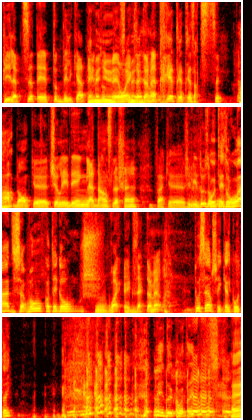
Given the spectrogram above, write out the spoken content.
Puis la petite est toute délicate. Est toute- menue, mais petite ouais, exactement. Très, très, très artistique. Ah. Donc, euh, cheerleading, la danse, le chant. Fait que euh, j'ai les deux Côté opposés. droit du cerveau, côté gauche. Ouais, exactement. Toi, Serge, c'est quel côté? Les deux côtés. Euh,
